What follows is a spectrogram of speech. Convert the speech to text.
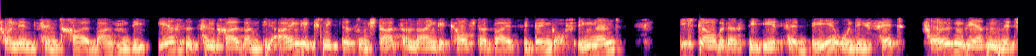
von den Zentralbanken. Die erste Zentralbank, die eingeknickt ist und Staatsanleihen gekauft hat, war jetzt die Bank of England. Ich glaube, dass die EZB und die FED folgen werden mit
